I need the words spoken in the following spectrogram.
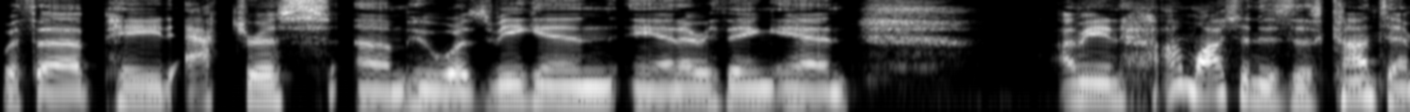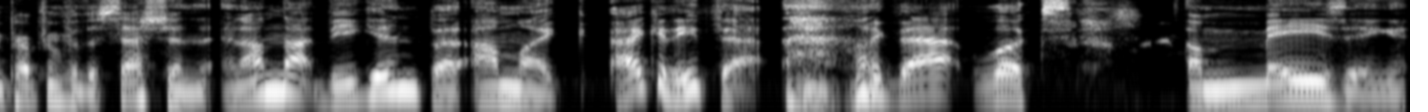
with a paid actress um, who was vegan and everything. And I mean, I'm watching this this content prepping for the session, and I'm not vegan, but I'm like, I could eat that. like that looks amazing,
